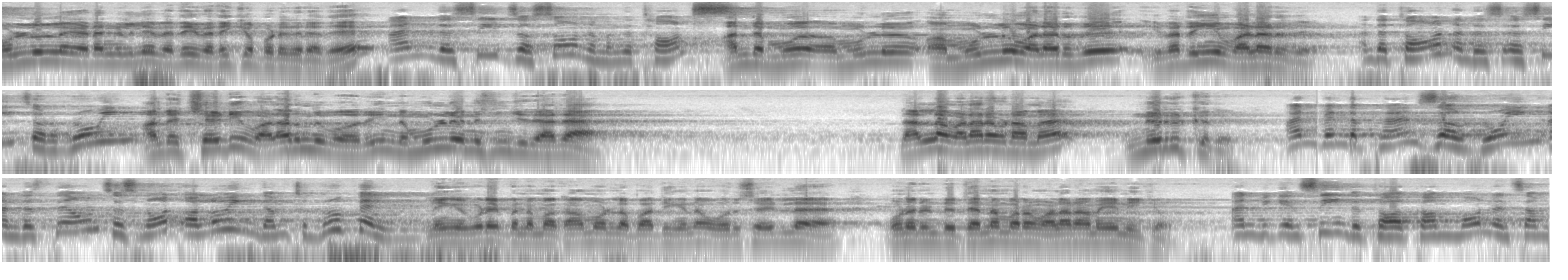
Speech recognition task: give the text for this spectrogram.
முள்ளுள்ள இடங்களிலே விதை விதைக்கப்படுகிறது And the seeds are sown among the thorns அந்த மு- முள்ளு அ, முள்ளும் வளருது விதையும் வளருது and the thorn and the uh, seeds are growing அந்த செடி வளர்ந்து போது இந்த முள்ளு என்ன செஞ்சது அத நல்லா வளர விடாம நெருக்குது and when the plants are growing and the thorns is not allowing them to grow well. நீங்க கூட இப்ப நம்ம காம்பவுண்ட்ல பாத்தீங்கன்னா ஒரு சைடுல ஒன்னு ரெண்டு தென்னை மரம் வளராமே நிக்கும் And we can see in the compound and some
